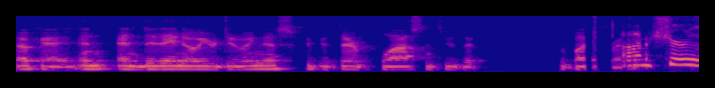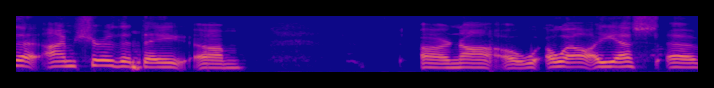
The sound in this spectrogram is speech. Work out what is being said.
Okay, and, and do they know you're doing this? Because they're blasting through the, the budget. right. I'm sure that, I'm sure that they um, are not, oh, well, yes, uh,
